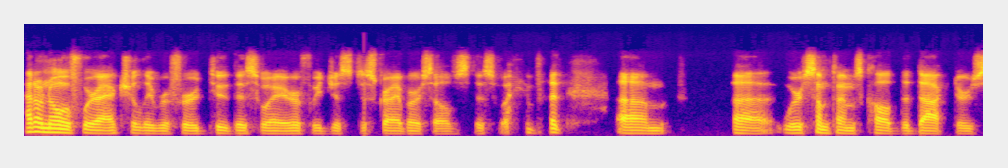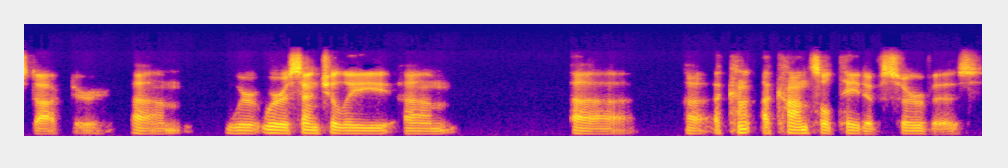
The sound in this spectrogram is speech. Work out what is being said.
i don't know if we're actually referred to this way or if we just describe ourselves this way but um, uh, we're sometimes called the doctor's doctor. Um, we're, we're essentially um, uh, a, a, consultative service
